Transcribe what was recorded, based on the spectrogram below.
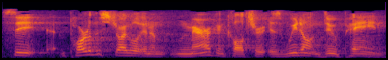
See, part of the struggle in American culture is we don't do pain.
